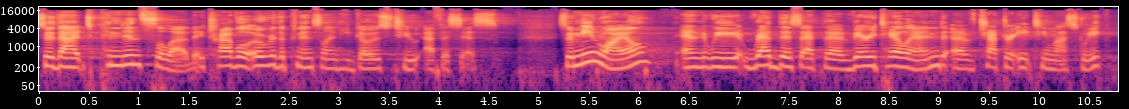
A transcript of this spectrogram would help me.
So that peninsula, they travel over the peninsula and he goes to Ephesus. So, meanwhile, and we read this at the very tail end of chapter 18 last week,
